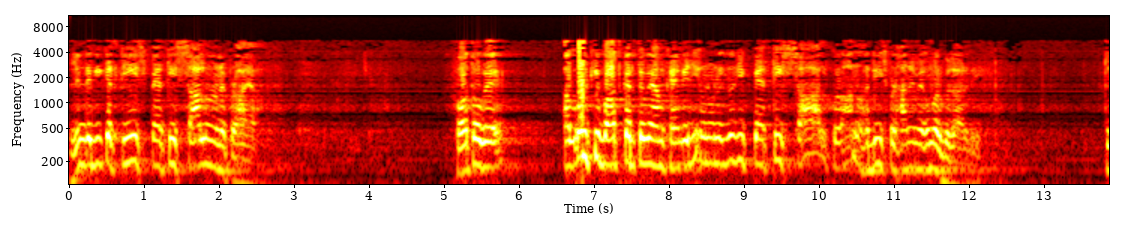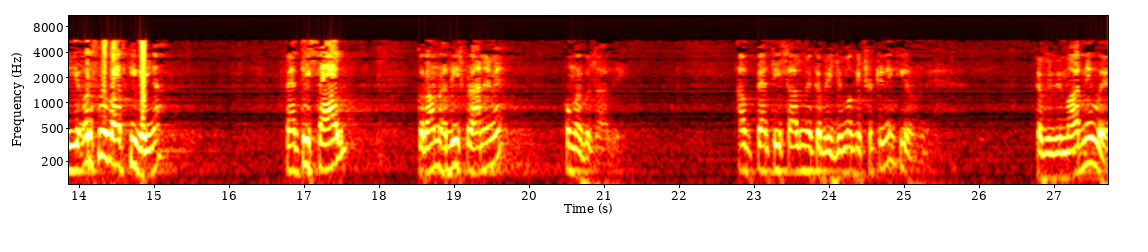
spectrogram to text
زندگی کے تیس پینتیس سال انہوں نے پڑھایا۔ فوت ہو گئے۔ اب ان کی بات کرتے ہوئے ہم کہیں گے جی انہوں نے تو جی پینتیس سال قرآن و حدیث پڑھانے میں عمر گزار دی۔ تو یہ عرف میں بات کی گئی نا۔ پینتیس سال قرآن حدیث پڑھانے میں عمر گزار دی۔ اب پینتیس سال میں کبھی جمعہ کی چھٹی نہیں کی انہوں نے۔ کبھی بیمار نہیں ہوئے۔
